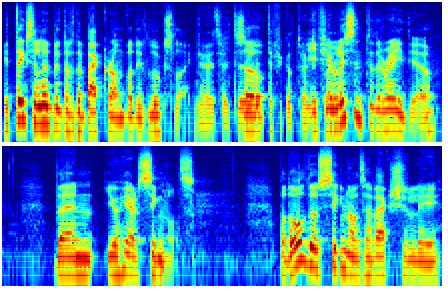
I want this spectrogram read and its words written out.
it takes a little bit of the background what it looks like. Yeah, it's, it's a So, bit difficult to explain. If you listen to the radio, then you hear signals. But all those signals have actually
